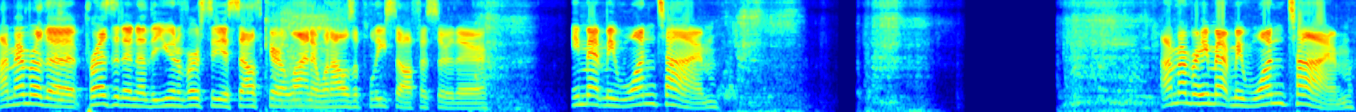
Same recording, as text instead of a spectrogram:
I remember the president of the University of South Carolina when I was a police officer there. He met me one time. I remember he met me one time,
